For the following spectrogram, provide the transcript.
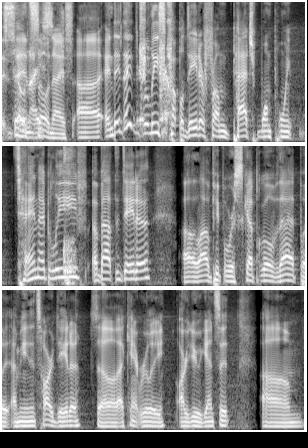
So it's so nice. nice. Uh, and they did release a couple data from patch 1.10, I believe, about the data. Uh, a lot of people were skeptical of that, but I mean, it's hard data, so I can't really argue against it. Um,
